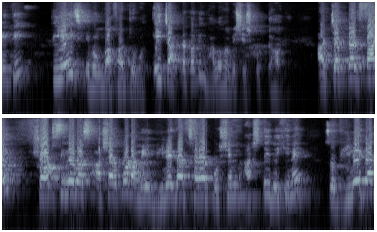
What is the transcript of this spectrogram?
নীতি পিএইচ এবং বাফার দ্রবণ। এই চারটা টপিক ভালোভাবে শেষ করতে হবে। আর চ্যাপ্টার ফাইভ শর্ট সিলেবাস আসার পর আমি ভিনেগার ছাড়ার কোশ্চেন আসতেই দেখি নাই। সো ভিনেগার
